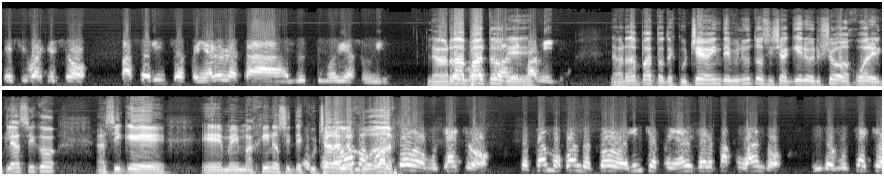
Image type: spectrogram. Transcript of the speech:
es igual que yo va a ser hincha de Peñarol hasta el último día de su vida. La verdad, Pato, que... La verdad, Pato, te escuché 20 minutos y ya quiero ir yo a jugar el clásico, así que eh, me imagino si te escucharan los jugadores. todo, muchachos. Lo estamos jugando todo. El hincha de Peñarol ya lo está jugando. y los muchachos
